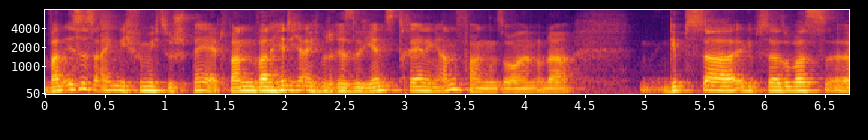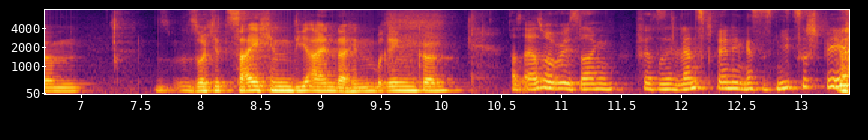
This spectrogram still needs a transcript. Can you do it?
wann ist es eigentlich für mich zu spät? Wann, wann hätte ich eigentlich mit Resilienztraining anfangen sollen? Oder gibt es da, gibt's da sowas, ähm, solche Zeichen, die einen dahin bringen können? Also erstmal würde ich sagen, für Resilienztraining ist es nie zu spät.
